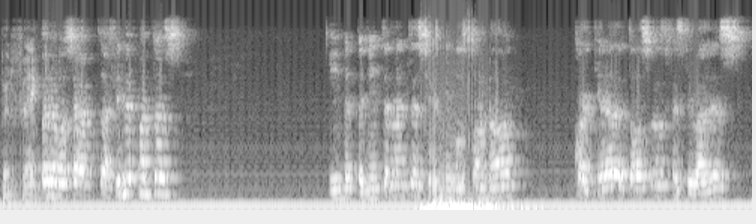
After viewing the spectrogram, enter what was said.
Perfecto. Pero, o sea, a fin de cuentas, independientemente de si es mi gusto o no, cualquiera de todos esos festivales,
